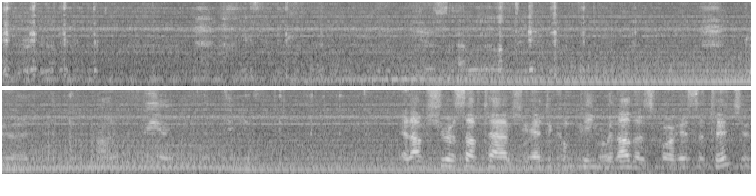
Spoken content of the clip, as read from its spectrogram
it. yes, I loved it. Good. and I'm sure sometimes you had to compete with others for his attention.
